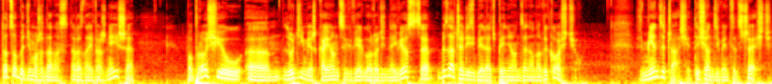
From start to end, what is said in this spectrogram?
To, co być może dla nas teraz najważniejsze, poprosił e, ludzi mieszkających w jego rodzinnej wiosce, by zaczęli zbierać pieniądze na nowy kościół. W międzyczasie 1906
